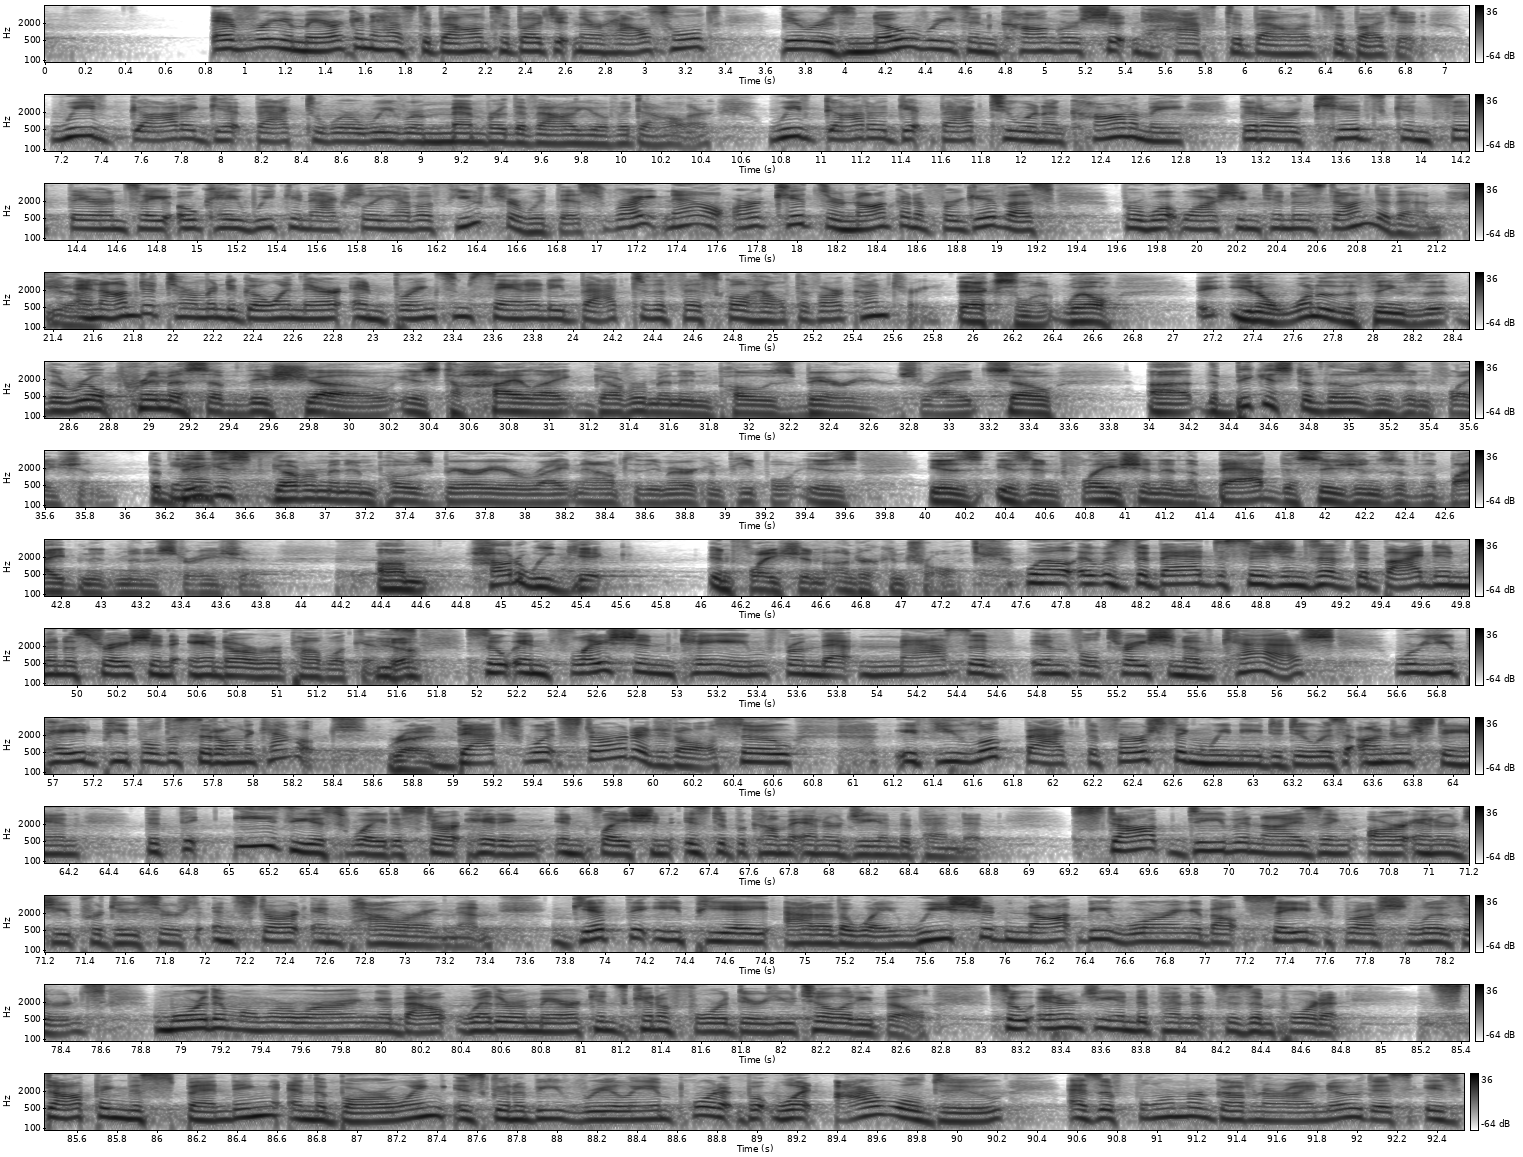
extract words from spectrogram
every American has to balance a budget in their household. There is no reason Congress shouldn't have to balance a budget. We've got to get back to where we remember the value of a dollar. We've got to get back to an economy that our kids can sit there and say, okay, we can actually have a future with this. Right now, our kids are not going to forgive us for what Washington has done to them. Yeah. And I'm determined to go in there and bring some sanity back to the fiscal health of our country. Excellent. Well, you know, one of the things that the real premise of this show is to highlight government imposed barriers, right? So, uh, the biggest of those is inflation. The Yes. biggest government imposed barrier right now to the American people is is is inflation and the bad decisions of the Biden administration. Um, how do we get inflation under control? Well, it was the bad decisions of the Biden administration and our Republicans. Yeah. So inflation came from that massive infiltration of cash where you paid people to sit on the couch. Right. That's what started it all. So if you look back, the first thing we need to do is understand that the easiest way to start hitting inflation is to become energy independent. Stop demonizing our energy producers and start empowering them. Get the EPA out of the way. We should not be worrying about sagebrush lizards more than when we're worrying about whether Americans can afford their utility bill. So, energy independence is important. Stopping the spending and the borrowing is going to be really important. But what I will do as a former governor, I know this, is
